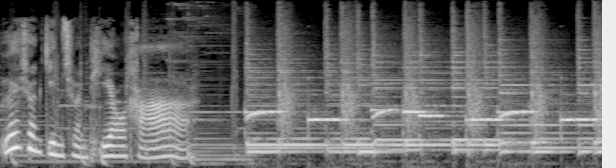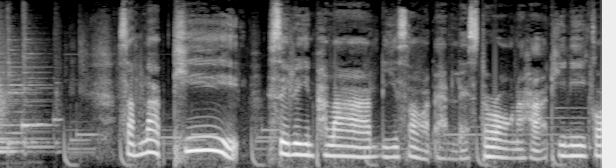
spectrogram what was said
เอื้อยชวนกินชวนเที่ยวค่ะ สำหรับที่ซีรีนพลารีสอร์ทแอนด์รีสอร์ทนะคะ ที่นี่ก็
